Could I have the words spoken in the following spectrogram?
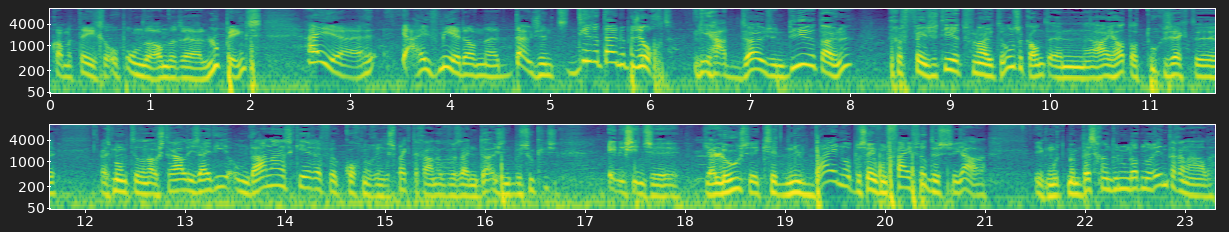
kwam het tegen op onder andere Loopings. Hij ja, heeft meer dan duizend dierentuinen bezocht. Ja, duizend dierentuinen. Gefeliciteerd vanuit onze kant. En hij had dat toegezegd... hij is momenteel in Australië, zei hij. Om daarna eens een keer even kort nog in gesprek te gaan over zijn duizend bezoekjes. Enigszins jaloers. Ik zit nu bijna op de 750. Dus ja, ik moet mijn best gaan doen om dat nog in te gaan halen.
